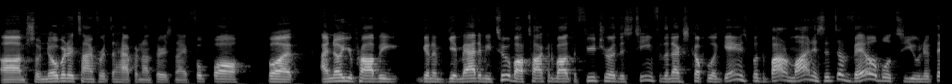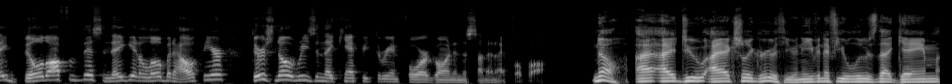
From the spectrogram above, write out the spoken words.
Um, so no better time for it to happen on Thursday night football. But I know you're probably gonna get mad at me too about talking about the future of this team for the next couple of games. But the bottom line is it's available to you. And if they build off of this and they get a little bit healthier, there's no reason they can't be three and four going into Sunday night football. No, I, I do. I actually agree with you. And even if you lose that game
